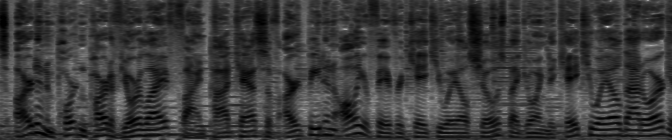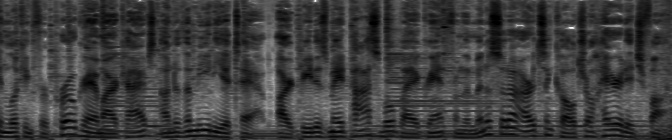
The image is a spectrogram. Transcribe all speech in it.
Is art an important part of your life? Find podcasts of Artbeat and all your favorite KQAL shows by going to kqal.org and looking for program archives under the Media tab. Artbeat is made possible by a grant from the Minnesota Arts and Cultural Heritage Fund.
